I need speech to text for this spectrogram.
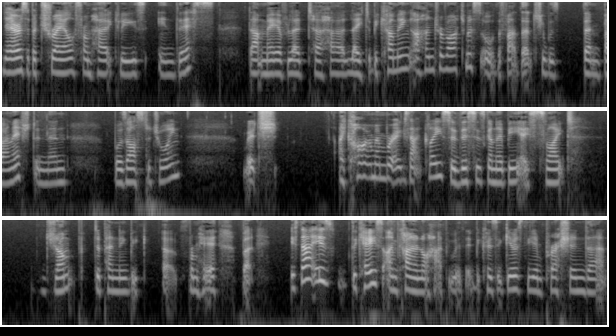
there is a betrayal from Hercules in this that may have led to her later becoming a hunter of Artemis, or the fact that she was then banished and then was asked to join, which I can't remember exactly, so this is going to be a slight jump depending be- uh, from here. But if that is the case, I'm kind of not happy with it because it gives the impression that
